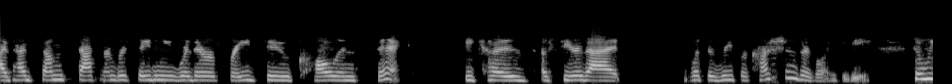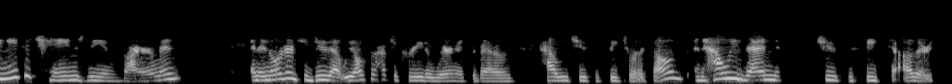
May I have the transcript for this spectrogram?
I've had some staff members say to me where they're afraid to call in sick because of fear that what the repercussions are going to be. So we need to change the environment. And in order to do that, we also have to create awareness about how we choose to speak to ourselves and how we then choose to speak to others.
